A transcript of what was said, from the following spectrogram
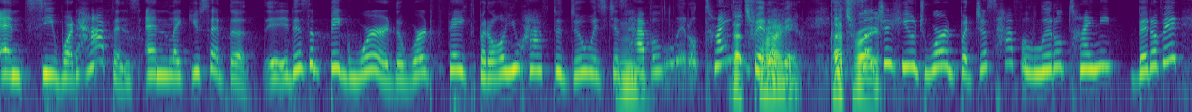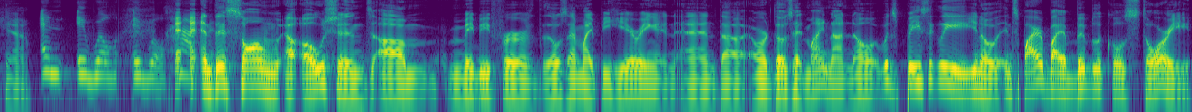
and see what happens. And like you said, the it is a big word, the word faith, but all you have to do is just have a little tiny Mm. That's bit right. of it. That's right. it's right. such a huge word, but just have a little tiny bit of it. Yeah. And it will it will happen. And, this song, uh, Oceans, um, maybe for those that might be hearing and, and uh, or those that might not know, it was basically you know inspired by a biblical story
